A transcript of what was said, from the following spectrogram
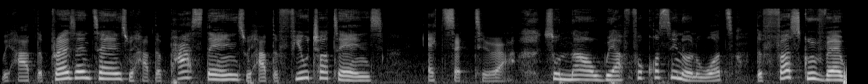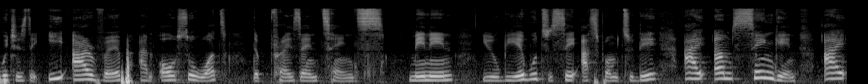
We have the present tense, we have the past tense, we have the future tense, etc. So now we are focusing on what the first group verb, which is the er verb, and also what the present tense. Meaning, you'll be able to say, as from today, I am singing, I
